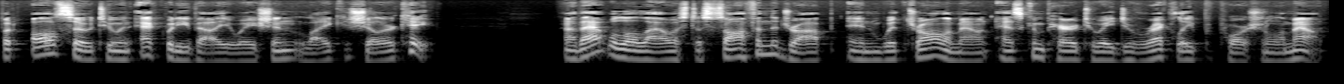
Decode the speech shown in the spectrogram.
but also to an equity valuation like Shiller Cape. Now, that will allow us to soften the drop in withdrawal amount as compared to a directly proportional amount.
